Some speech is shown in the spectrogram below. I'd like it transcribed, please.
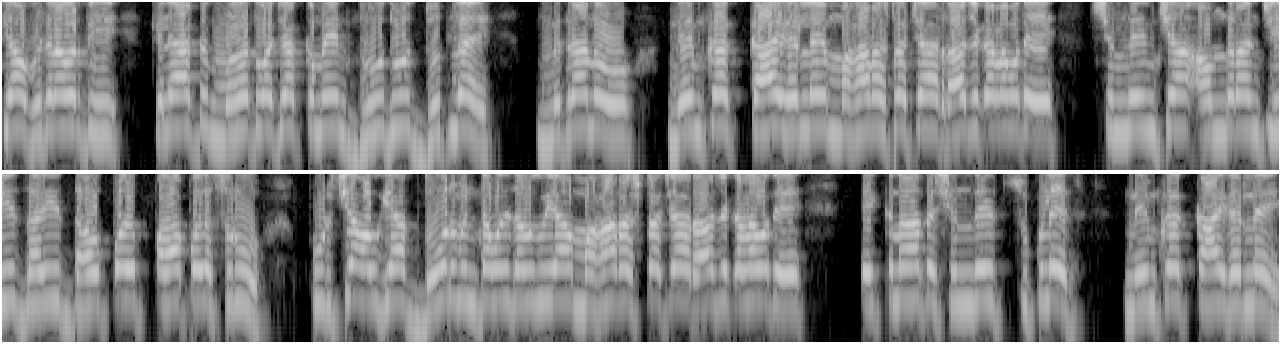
त्या विधानावरती केल्या महत्त्वाच्या कमेंट धू धू धुतलंय. मित्रांनो नेमकं काय घडलंय महाराष्ट्राच्या राजकारणामध्ये? शिंदेच्या आमदारांचीही झाली धावपळ पळापळ सुरू. पुढच्या अवघ्या दोन मिनिटांमध्ये जाणून घेऊया महाराष्ट्राच्या राजकारणामध्ये. एकनाथ शिंदे चुकलेच. नेमकं काय घडलंय?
